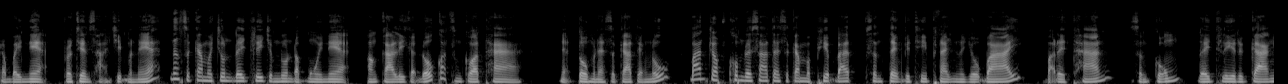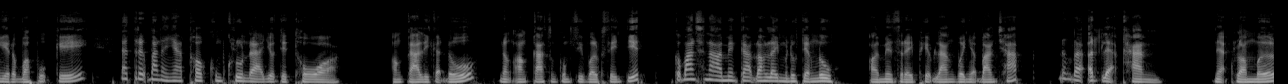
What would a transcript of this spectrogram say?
28នាក់ប្រធានសហជីពម្នាក់និងសកម្មជនដីធ្លីចំនួន11នាក់អង្គការលីកាដូក៏សម្គាល់ថាអ្នកទោសមនសិការទាំងនោះបានជាប់ឃុំដោយសារតែសកម្មភាពបែបសន្តិវិធីផ្នែកនយោបាយបរិស្ថាន សង្គមដីធ្លីឬការងាររបស់ពួកគេដែលត្រូវបានអាជ្ញាធរឃុំខ្លួនដោយអយុត្តិធម៌អង្គការលីកាដូនិងអង្គការសង្គមស៊ីវិលផ្សេងទៀតក៏បានស្នើឲ្យមានការដោះលែងមនុស្សទាំងនោះឲ្យមានសេរីភាពឡើងវិញឲ្យបានឆាប់និងដោយឥតលក្ខខណ្ឌអ្នកខ្លាំមើល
